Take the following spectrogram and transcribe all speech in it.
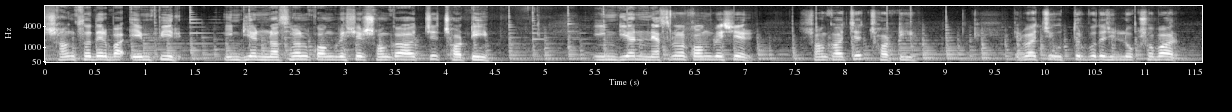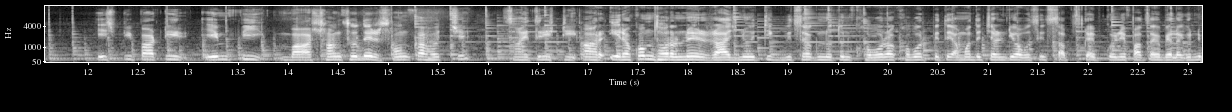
সাংসদের বা এমপির ইন্ডিয়ান ন্যাশনাল কংগ্রেসের সংখ্যা হচ্ছে ছটি। ইন্ডিয়ান ন্যাশনাল কংগ্রেসের সংখ্যা হচ্ছে ছটি। এরপর হচ্ছে উত্তরপ্রদেশ লোকসভার এইচপি পার্টির এমপি বা সাংসদের সংখ্যা হচ্ছে সাঁত্রিশটি আর এরকম ধরনের রাজনৈতিক বিষয়ক নতুন খবরাখবর পেতে আমাদের চ্যানেলটি অবশ্যই সাবস্ক্রাইব করে নিয়ে পাতা বেলাগুনি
